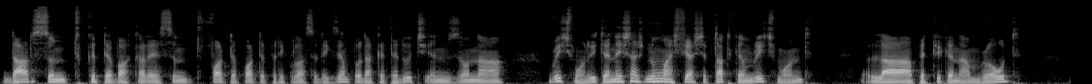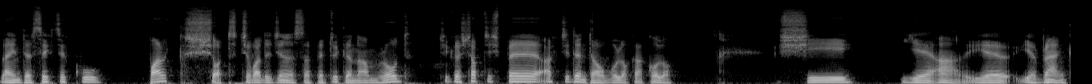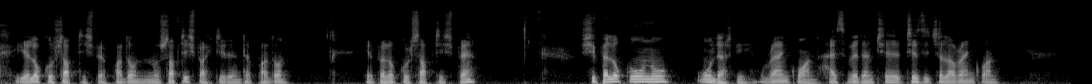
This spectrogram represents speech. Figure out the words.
dar sunt câteva care sunt foarte, foarte periculoase. De exemplu, dacă te duci în zona Richmond, uite, nici nu m-aș fi așteptat că în Richmond, la pe Twickenham Road, la intersecție cu Park Shot, ceva de genul ăsta, pe Twickenham Road, Și că 17 accidente au avut loc acolo. Și e, a, e, e rank, e locul 17, pardon, nu 17 accidente, pardon. E pe locul 17. Și pe locul 1, unde ar fi? Rank 1. Hai să vedem ce, ce zice la rank 1.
